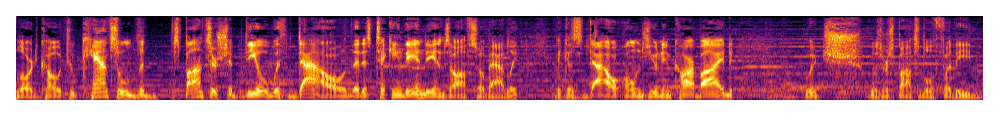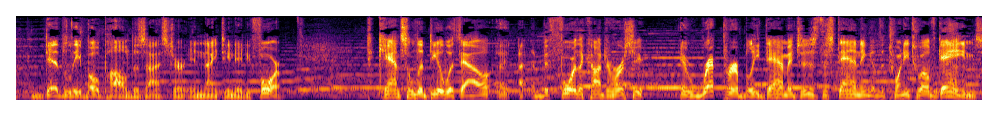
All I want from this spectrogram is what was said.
Lord Coe, to cancel the sponsorship deal with Dow that is ticking the Indians off so badly because Dow owns Union Carbide, which was responsible for the deadly Bhopal disaster in 1984 to cancel the deal with Dow uh, uh, before the controversy irreparably damages the standing of the 2012 Games.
